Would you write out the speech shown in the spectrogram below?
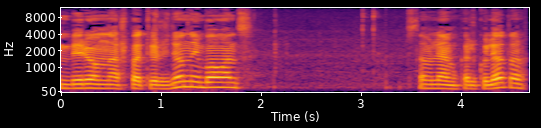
Берем наш подтвержденный баланс. Вставляем калькулятор.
